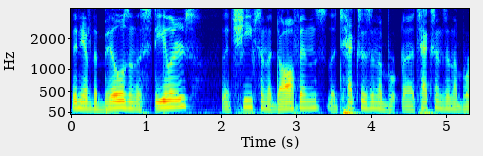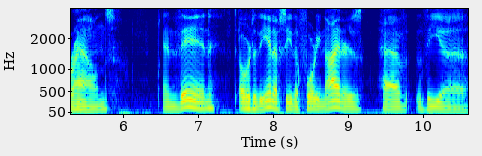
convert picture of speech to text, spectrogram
Then you have the Bills and the Steelers, the Chiefs and the Dolphins, the Texans and the uh, Texans and the Browns, and then over to the NFC, the 49ers have the uh,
